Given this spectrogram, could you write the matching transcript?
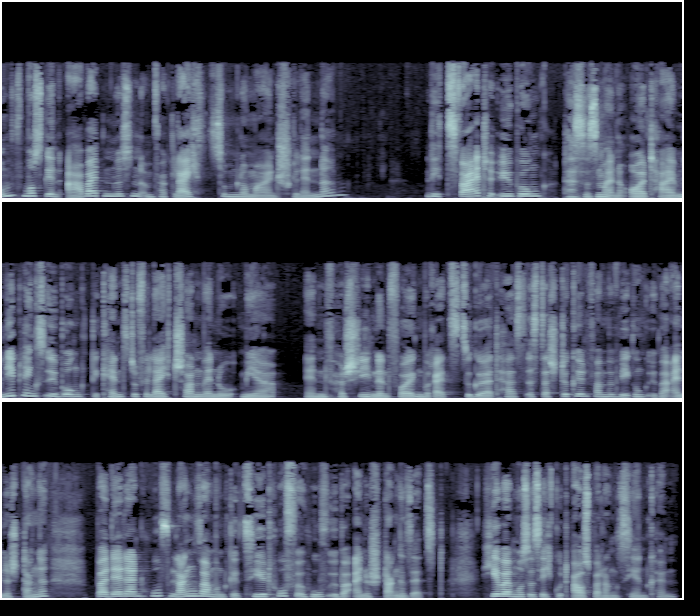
Rumpfmuskeln arbeiten müssen im Vergleich zum normalen Schlendern? Die zweite Übung, das ist meine Alltime lieblingsübung die kennst du vielleicht schon, wenn du mir in verschiedenen Folgen bereits zugehört hast, ist das Stückeln von Bewegung über eine Stange, bei der dein Huf langsam und gezielt Huf für Huf über eine Stange setzt. Hierbei muss es sich gut ausbalancieren können.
